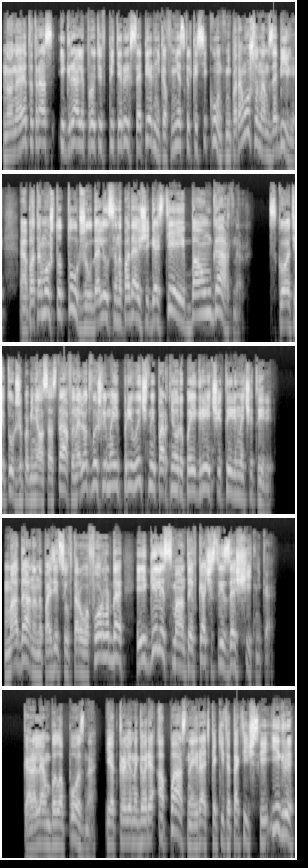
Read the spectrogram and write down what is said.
но на этот раз играли против пятерых соперников несколько секунд не потому, что нам забили, а потому, что тут же удалился нападающий гостей Баумгартнер. Скотти тут же поменял состав, и на лед вышли мои привычные партнеры по игре 4 на 4. Мадана на позицию второго форварда и Гелис Манте в качестве защитника. Королям было поздно и, откровенно говоря, опасно играть в какие-то тактические игры,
